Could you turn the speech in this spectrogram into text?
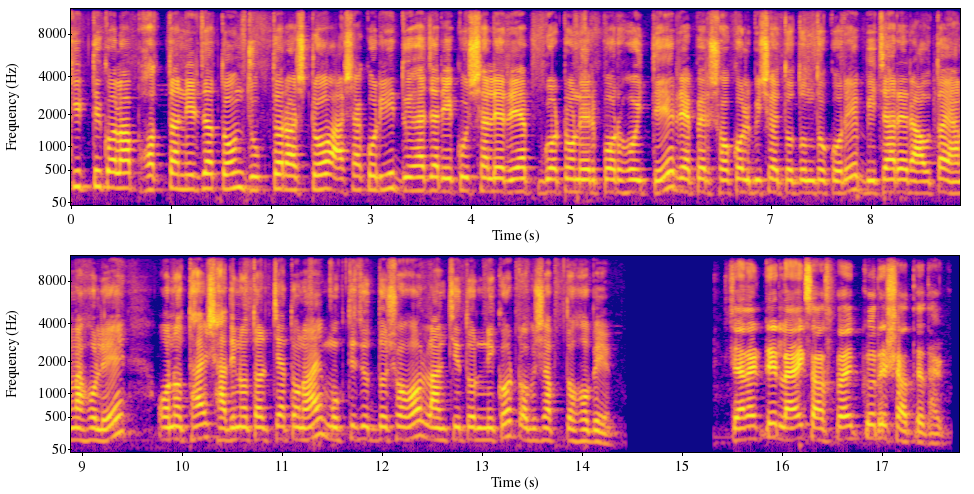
কীর্তিকলাপ, হত্যা, নির্যাতন যুক্তরাষ্ট্র আশা করি দুই হাজার একুশ সালে র্যাব গঠনের পর হইতে র্যাবের সকল বিষয় তদন্ত করে বিচারের আওতায় আনা হলে অন্যথায় স্বাধীনতার চেতনায় মুক্তিযুদ্ধ সহ লাঞ্ছিতর নিকট অভিশপ্ত হবে। চ্যানেলটি লাইক, সাবস্ক্রাইব করে সাথে থাকুন।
